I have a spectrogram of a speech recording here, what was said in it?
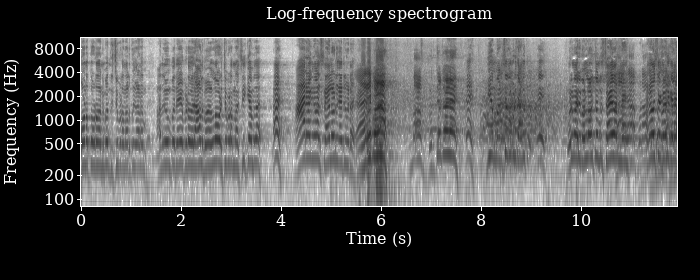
ഓണത്തോടനുബന്ധിച്ച് ഇവിടെ നടത്തുകയാണ്. അതിനു മുമ്പ് ദേ ഇവിടെ ഒരാൾ വെള്ളം ഒഴിച്ച് ഇവിടെ നശിക്കാൻ ആരെങ്കിലും സ്റ്റൈലോട് കയറ്റി ഇവിടെ ഏയ്, ഈ മത്സരം പിടിച്ച് അകത്ത് ഒരു ഒരുമാതിരി വെള്ളം ഒഴിച്ചോണ്ട് സ്റ്റൈ വരല്ലേ അനാവശ്യം കാണിക്കലേ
